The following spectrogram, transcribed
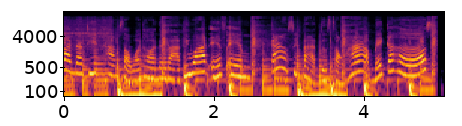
วันอาทิตย์ทางสวทนราธิวาส FM 98.25 MHz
